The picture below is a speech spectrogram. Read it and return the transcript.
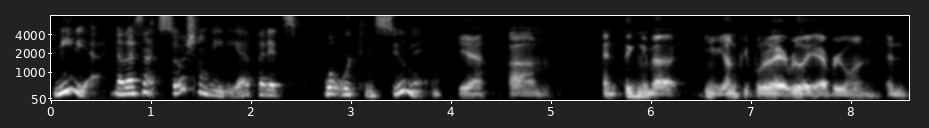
media. Now that's not social media, but it's what we're consuming. Yeah. Um, and thinking about you know young people today or really everyone. And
